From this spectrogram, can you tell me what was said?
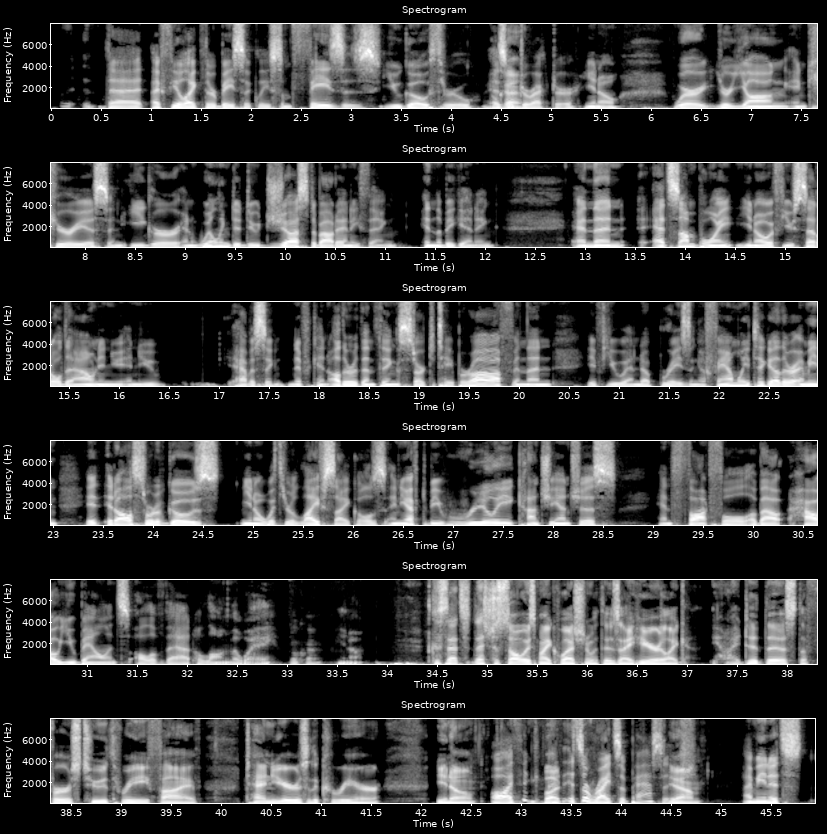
that i feel like there are basically some phases you go through as Okay. a director you know where you're young and curious and eager and willing to do just about anything in the beginning and then at some point you know if you settle down and you and you have a significant other then things start to taper off and then if you end up raising a family together i mean it, it all sort of goes you know with your life cycles and you have to be really conscientious and thoughtful about how you balance all of that along the way Okay. you know Because that's that's just always my question with this. I hear like, you know, I did this the first two, three, five, ten years of the career, you know. oh i think But- it's a rites of passage Yeah. i mean it's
